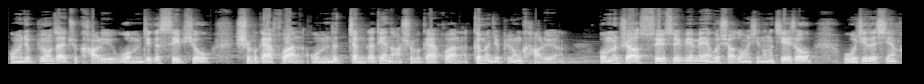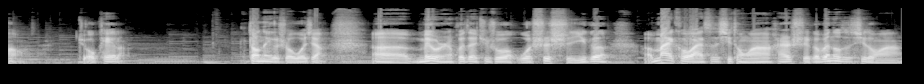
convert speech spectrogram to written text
我们就不用再去考虑我们这个 CPU 是不是该换了，我们的整个电脑是不是该换了，根本就不用考虑了。我们只要随随便便有个小东西能接收 5G 的信号，就 OK 了。到那个时候，我想，呃，没有人会再去说我是使一个呃 macOS 系统啊，还是使个 Windows 系统啊？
